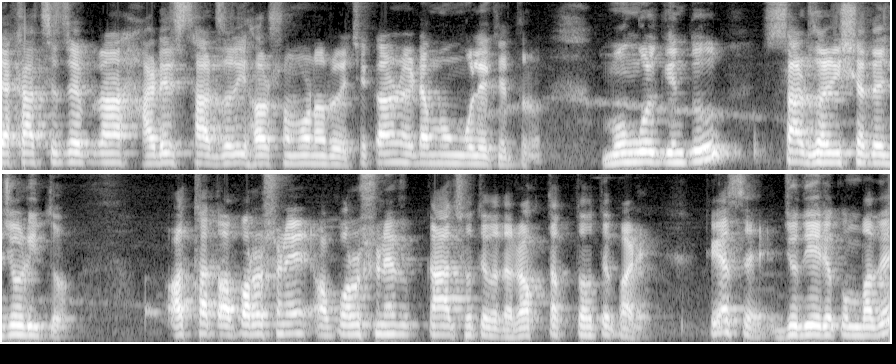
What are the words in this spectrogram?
দেখাচ্ছে যে আপনার হার্টের সার্জারি হওয়ার সম্ভাবনা রয়েছে। কারণ এটা মঙ্গলের ক্ষেত্র। মঙ্গল কিন্তু সার্জারির সাথে জড়িত। অর্থাৎ অপারেশনের অপারেশনের কাজ হতে পারে, রক্তাক্ত হতে পারে, ঠিক আছে? যদি এরকমভাবে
